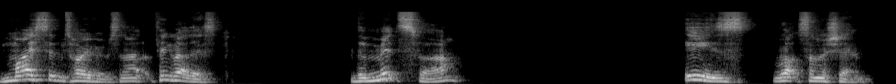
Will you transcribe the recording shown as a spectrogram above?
Maisim Tovim. So now think about this. The mitzvah is Ratzon Hashem.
